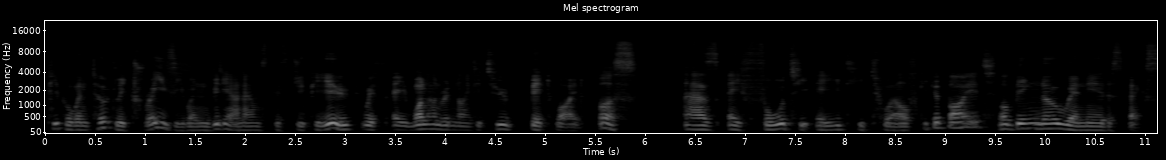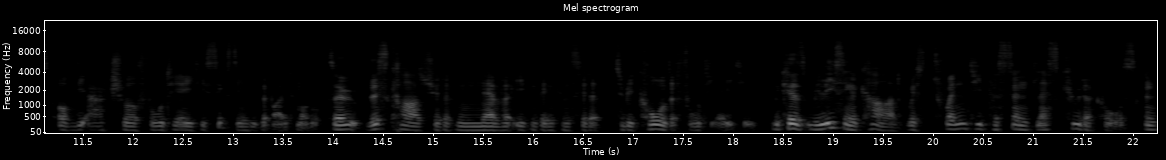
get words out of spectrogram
people went totally crazy when Nvidia announced this GPU with a 192-bit wide bus as a 4080 12 gigabyte while being hmm. nowhere near the specs of the actual 4080 16 gigabyte model. So this card should have never even been considered to be called a 4080 because releasing a card with 20% less CUDA cores and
